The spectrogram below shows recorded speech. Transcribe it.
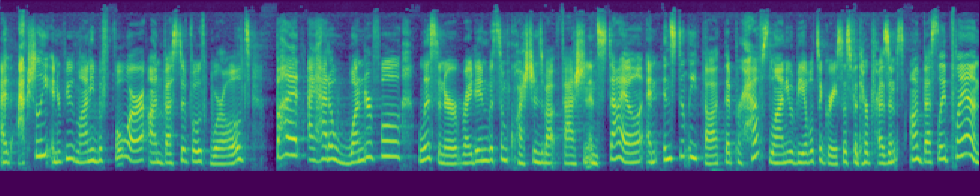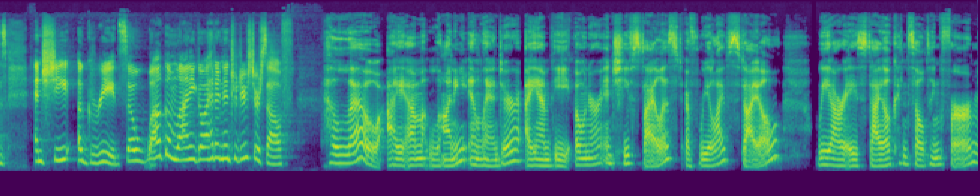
I've actually interviewed Lani before on Best of Both Worlds, but I had a wonderful listener write in with some questions about fashion and style and instantly thought that perhaps Lani would be able to grace us with her presence on Best Laid Plans. And she agreed. So, welcome, Lani. Go ahead and introduce yourself. Hello, I am Lani Inlander. I am the owner and chief stylist of Real Life Style we are a style consulting firm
